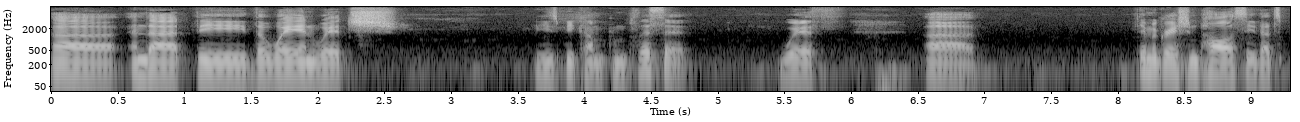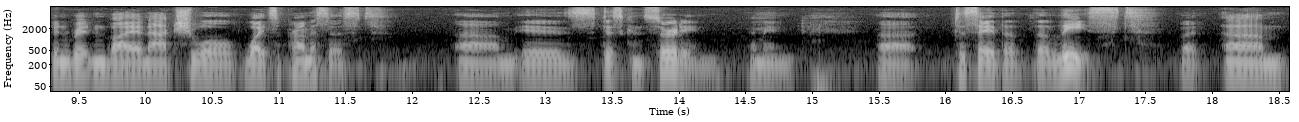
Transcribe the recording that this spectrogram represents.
Uh, and that the the way in which he's become complicit with uh, immigration policy that's been written by an actual white supremacist um, is disconcerting. I mean, uh, to say the, the least. But um,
